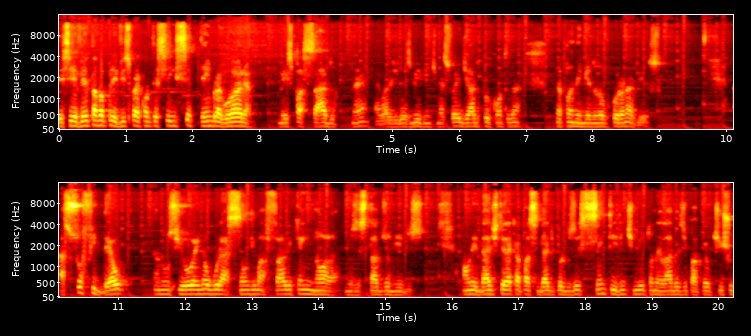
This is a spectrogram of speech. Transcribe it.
Esse evento estava previsto para acontecer em setembro agora, mês passado, né? Agora de 2020, mas foi adiado por conta da, da pandemia do novo coronavírus. A Sofidel anunciou a inauguração de uma fábrica em Nola, nos Estados Unidos. A unidade terá capacidade de produzir 120 mil toneladas de papel ticho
